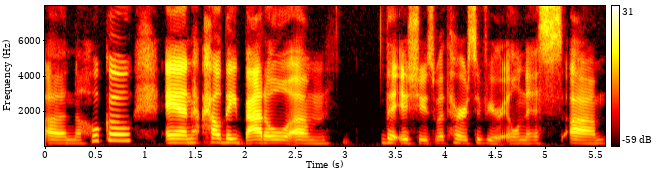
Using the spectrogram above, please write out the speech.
uh, Nahoko and how they battle um, the issues with her severe illness. Um,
